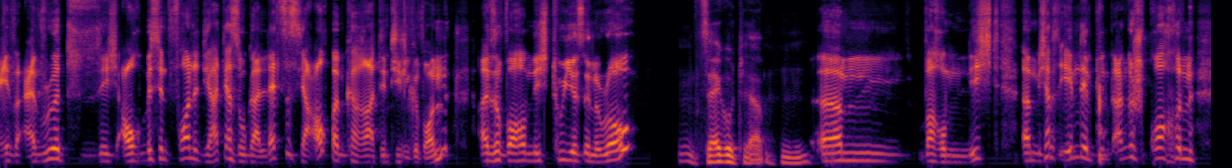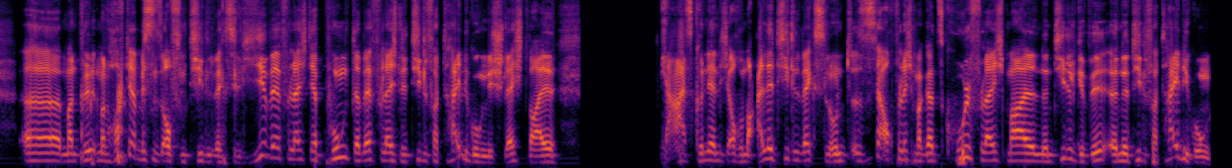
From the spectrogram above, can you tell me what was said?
Ava Everett sehe ich auch ein bisschen vorne. Die hat ja sogar letztes Jahr auch beim Karat den Titel gewonnen. Also warum nicht two years in a row? Sehr gut, ja. Mhm. Ähm, warum nicht? Ähm, ich habe es eben den Punkt angesprochen, äh, man, will, man hofft ja ein bisschen auf den Titelwechsel. Hier wäre vielleicht der Punkt, da wäre vielleicht eine Titelverteidigung nicht schlecht, weil ja, es können ja nicht auch immer alle Titel wechseln und es ist ja auch vielleicht mal ganz cool, vielleicht mal einen Titel äh, eine Titelverteidigung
